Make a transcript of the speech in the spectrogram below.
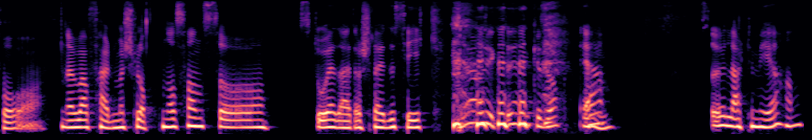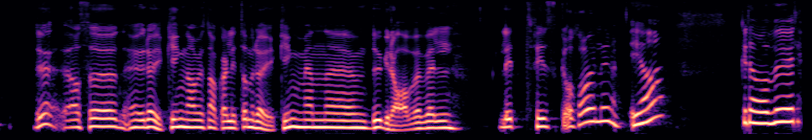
på Når jeg var ferdig med slåtten og sånn, så sto jeg der og sløyde sik. Ja, riktig. Ikke sant? Ja. Mhm. Så jeg lærte mye av han. Du, altså, røyking, nå har vi snakka litt om røyking, men eh, du graver vel litt fisk også, eller? Ja. Graver,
